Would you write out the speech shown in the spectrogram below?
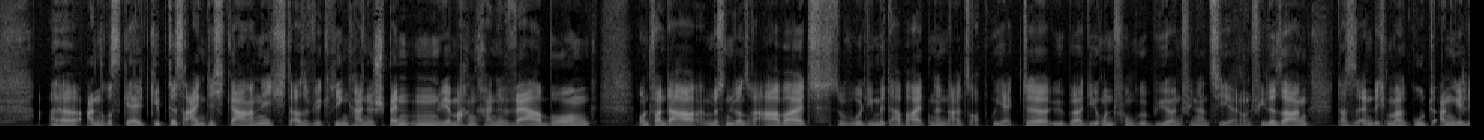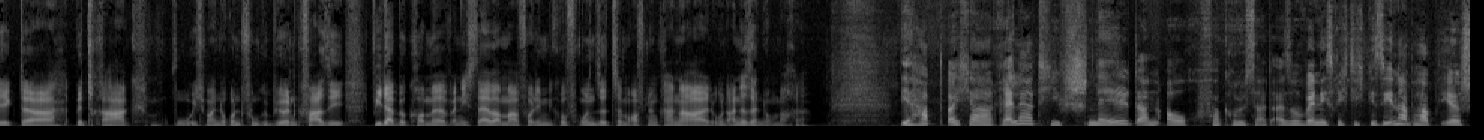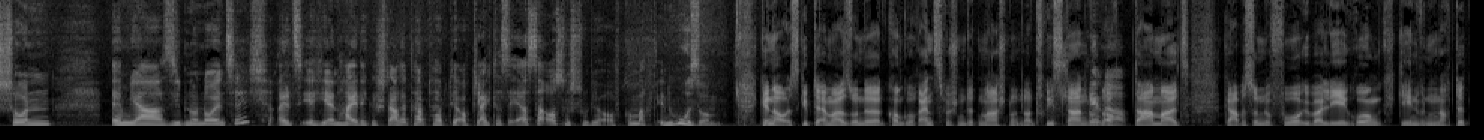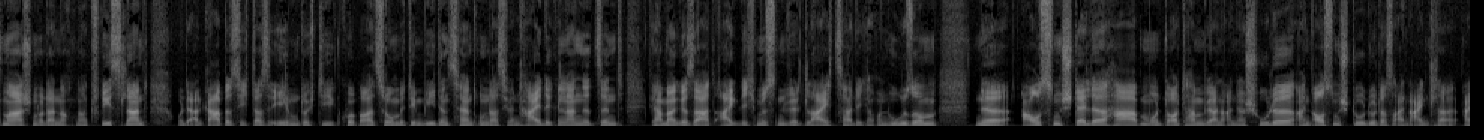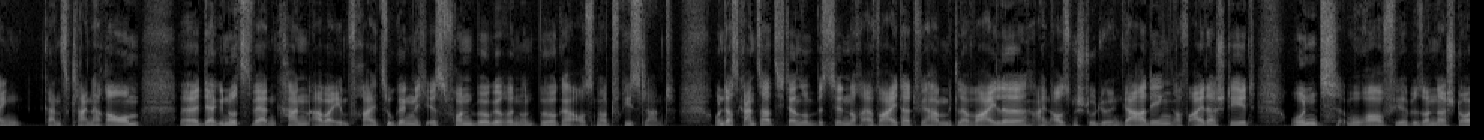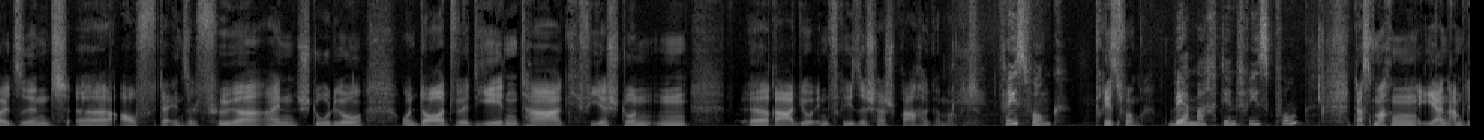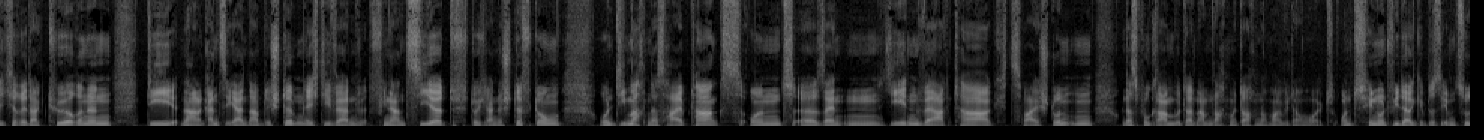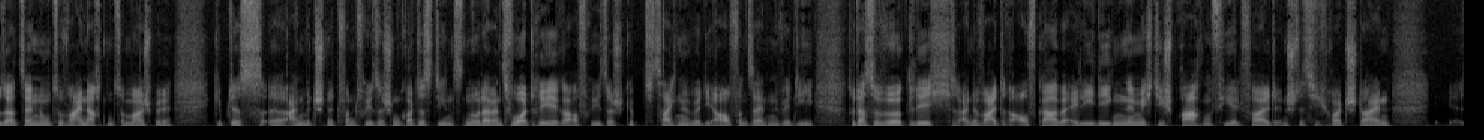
Äh, anderes Geld gibt es eigentlich gar nicht. Also wir kriegen keine Spenden, wir machen keine Werbung. Und von da müssen wir unsere Arbeit, sowohl die Mitarbeitenden als auch Projekte, über die Rundfunkgebühren finanzieren. Und viele sagen, das ist endlich mal gut angelegter Betrag, wo ich meine Rundfunkgebühren quasi wiederbekomme, wenn ich selber mal vor dem Mikrofon sitze im offenen Kanal und eine Sendung mache. Ihr habt euch ja relativ schnell dann auch vergrößert. Also wenn ich es richtig gesehen habe, habt ihr schon im Jahr 97, als ihr hier in Heide gestartet habt, habt ihr auch gleich das erste Außenstudio aufgemacht in Husum. Genau, es gibt ja immer so eine Konkurrenz zwischen Dithmarschen und Nordfriesland genau. und auch damals gab es so eine Vorüberlegung, gehen wir nun nach Dithmarschen oder nach Nordfriesland und da ergab es sich das eben durch die Kooperation mit dem Medienzentrum, dass wir in Heide gelandet sind. Wir haben ja gesagt, eigentlich müssen wir gleichzeitig auch in Husum eine Außenstelle haben und dort haben wir an einer Schule ein Außenstudio, das ein, ein ganz kleiner Raum, äh, der genutzt werden kann, aber eben frei zugänglich ist von Bürgerinnen und Bürgern aus Nordfriesland. Und das Ganze hat sich dann so ein bisschen noch erweitert. Wir haben mittlerweile ein Außenstudio in Garding auf Eiderstedt und worauf wir besonders stolz sind, äh, auf der Insel Föhr ein Studio. Und dort wird jeden Tag vier Stunden äh, Radio in friesischer Sprache gemacht. Friesfunk. Friesfunk. Wer macht den Friesfunk? Das machen ehrenamtliche Redakteurinnen, die, na, ganz ehrenamtlich stimmt nicht, die werden finanziert durch eine Stiftung und die machen das halbtags und äh, senden jeden Werktag zwei Stunden und das Programm wird dann am Nachmittag nochmal wiederholt. Und hin und wieder gibt es eben Zusatzsendungen, zu Weihnachten zum Beispiel gibt es äh, einen Mitschnitt von friesischen Gottesdiensten oder wenn es Vorträge auf Friesisch gibt, zeichnen wir die auf und senden wir die, sodass wir wirklich eine weitere Aufgabe erledigen, nämlich die Sprachen Vielfalt in Schleswig-Holstein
